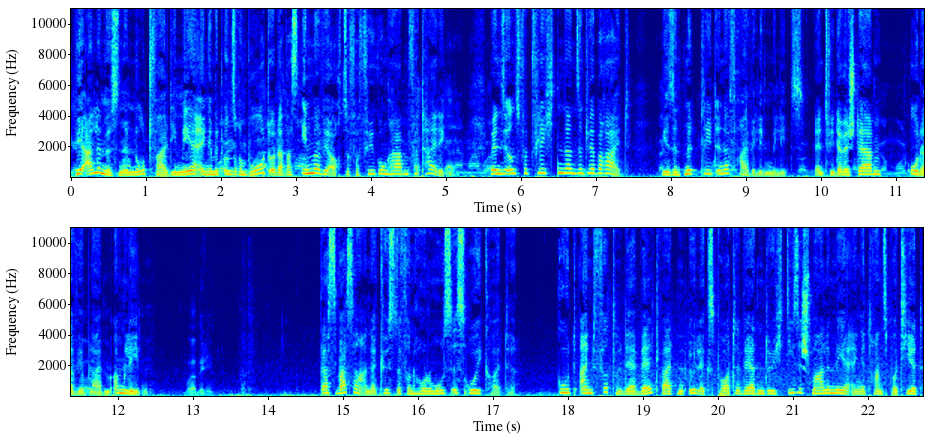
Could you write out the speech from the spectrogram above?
Wir alle müssen im Notfall die Meerenge mit unserem Boot oder was immer wir auch zur Verfügung haben verteidigen. Wenn sie uns verpflichten, dann sind wir bereit. Wir sind Mitglied in der Freiwilligen Miliz. Entweder wir sterben oder wir bleiben am Leben. Das Wasser an der Küste von Hormuz ist ruhig heute. Gut ein Viertel der weltweiten Ölexporte werden durch diese schmale Meerenge transportiert.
